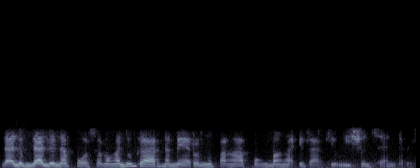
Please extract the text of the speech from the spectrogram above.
lalong-lalo na po sa mga lugar na meron pa nga pong mga evacuation centers.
